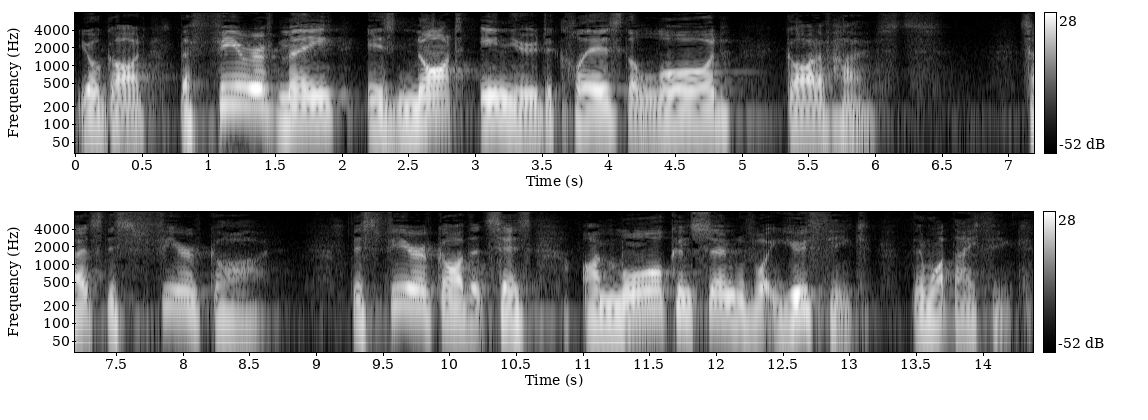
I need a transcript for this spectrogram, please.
your God. The fear of me is not in you, declares the Lord God of hosts. So it's this fear of God. This fear of God that says, I'm more concerned with what you think than what they think.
